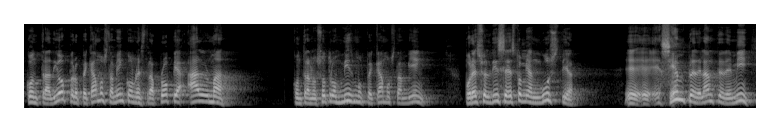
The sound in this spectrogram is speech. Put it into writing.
contra Dios, pero pecamos también con nuestra propia alma. Contra nosotros mismos pecamos también. Por eso Él dice, esto me angustia. Eh, eh, siempre delante de mí.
